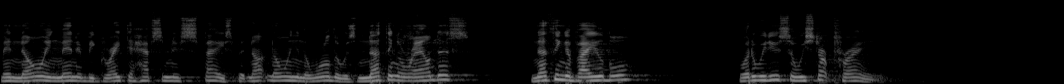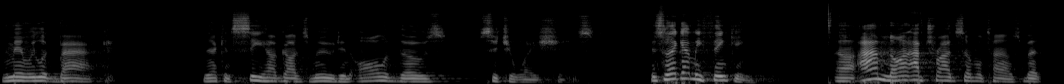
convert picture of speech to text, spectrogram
Man, knowing, man, it'd be great to have some new space, but not knowing in the world there was nothing around us, nothing available. What do we do? So we start praying. And man, we look back, and I can see how God's moved in all of those situations. And so that got me thinking. Uh, I'm not, I've tried several times, but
